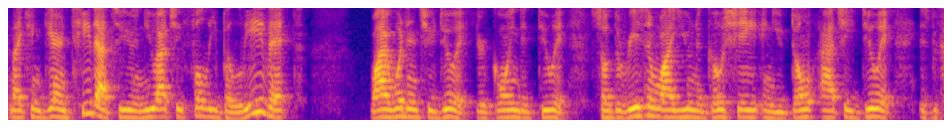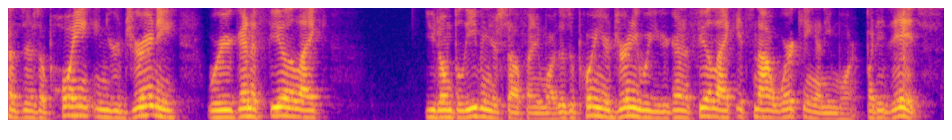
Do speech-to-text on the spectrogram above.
And I can guarantee that to you and you actually fully believe it. Why wouldn't you do it? You're going to do it. So the reason why you negotiate and you don't actually do it is because there's a point in your journey where you're going to feel like you don't believe in yourself anymore. There's a point in your journey where you're going to feel like it's not working anymore, but it is.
